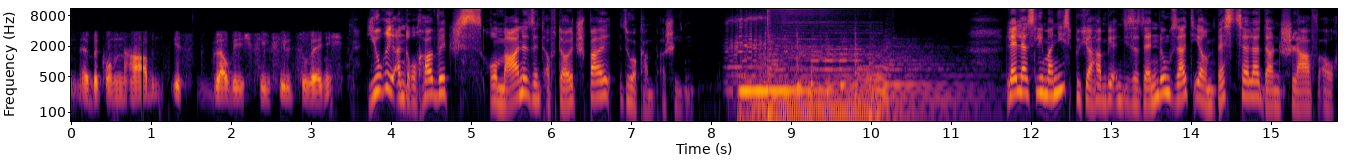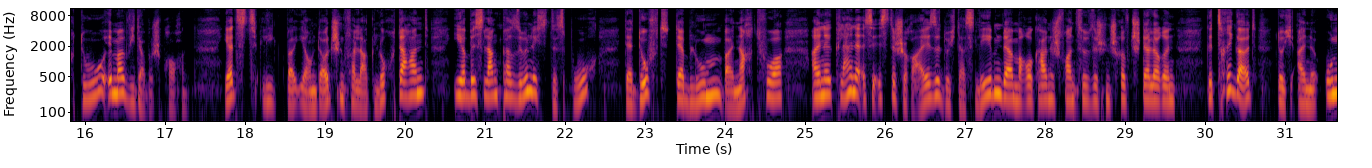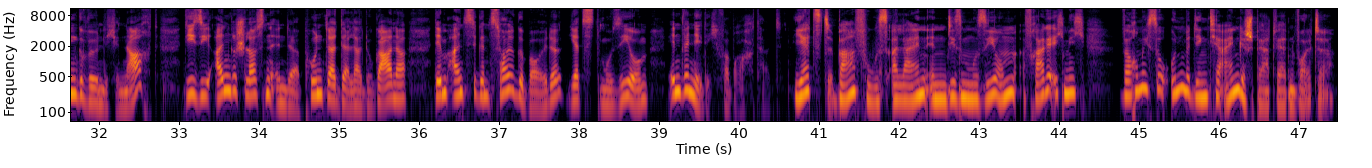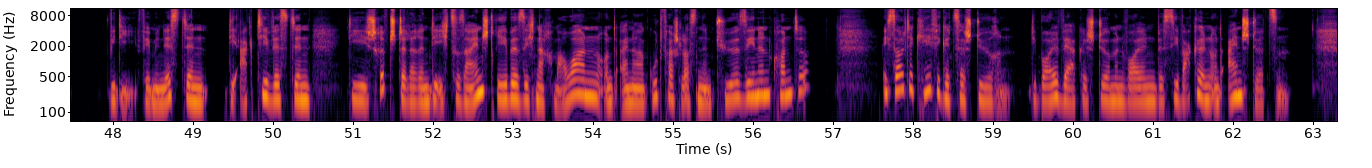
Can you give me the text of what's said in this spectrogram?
äh, bekommen haben, ist, glaube ich, viel, viel zu wenig. Juri Andruchowitschs Romane sind auf Deutsch bei Surkamp erschienen. Leila Slimanis Bücher haben wir in dieser Sendung seit ihrem Bestseller Dann schlaf auch du immer wieder besprochen. Jetzt liegt bei ihrem deutschen Verlag Luchterhand ihr bislang persönlichstes Buch Der Duft der Blumen bei Nacht vor, eine kleine essayistische Reise durch das Leben der marokkanisch-französischen Schriftstellerin, getriggert durch eine ungewöhnliche Nacht, die sie eingeschlossen in der Punta della Dogana, dem einzigen Zollgebäude, jetzt Museum, in Venedig verbracht hat. Jetzt barfuß barfuß allein in diesem Museum, frage ich mich, warum ich so unbedingt hier eingesperrt werden wollte. Wie die Feministin, die Aktivistin, die Schriftstellerin, die ich zu sein strebe, sich nach Mauern und einer gut verschlossenen Tür sehnen konnte? Ich sollte Käfige zerstören, die Bollwerke stürmen wollen, bis sie wackeln und einstürzen.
